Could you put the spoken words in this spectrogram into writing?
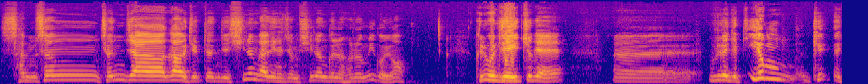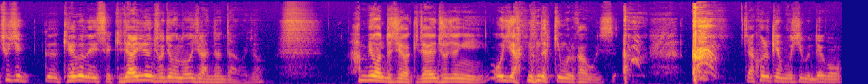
삼성전자가 어쨌든 이제 신흥 과정에서 좀 신흥 그런 흐름이고요. 그리고 이제 이쪽에 에, 우리가 이제 이런 개- 주식 그 개근에 있어요. 기다리는 조정은 오지 않는다, 그죠? 한미원도체가 기다리는 조정이 오지 않는 느낌으로 가고 있어요. 자, 그렇게 보시면 되고.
